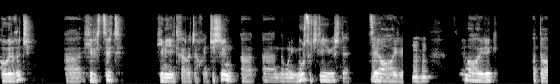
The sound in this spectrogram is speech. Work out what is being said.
хувиргаж хэрэгцээт химийн нэгдэл гаргаж авах юм. Жишээ нь нөгөө нэг нүүрс хүчлийг хийвэн штэ. CO2 гэх. CO2-ыг одоо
